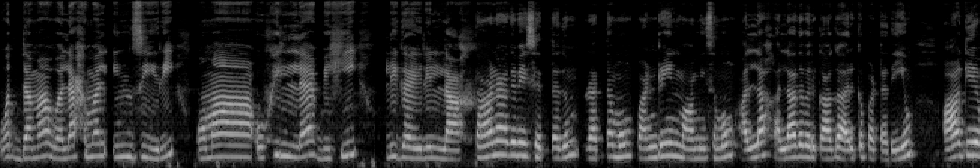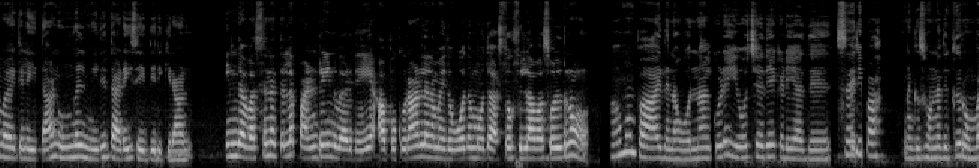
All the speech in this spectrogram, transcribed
ஒத்தம வலஹமல் இன்சீரி ஒமா உஹில்ல பிஹி லிகைரில்லாஹ். தானாகவே செத்ததும் இரத்தமும் பன்றியின் மாமிசமும் அல்லாஹ் அல்லாதவருக்காக அறுக்கப்பட்டதையும் ஆகியவைகளை தான் உங்கள் மீது தடை செய்திருக்கிறான். இந்த வசனத்துல பன்றின்னு வருதே. அப்போ குரான்ல நம்ம இதை ஓதும் போது அஸ்தோஃபில்லாவா சொல்றோம்? ஆமாப்பா இதை நான் ஒரு நாள் கூட யோசிச்சதே கிடையாது. சரிப்பா. எனக்கு சொன்னதுக்கு ரொம்ப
